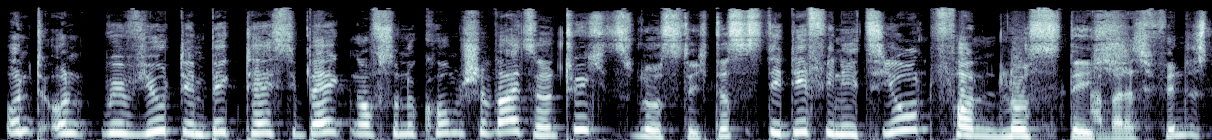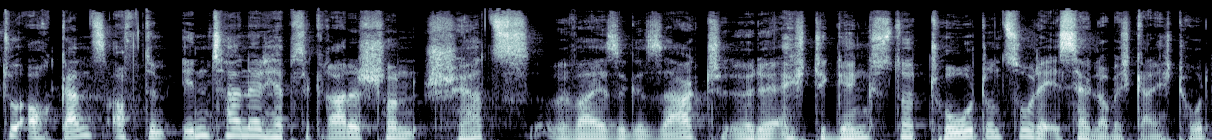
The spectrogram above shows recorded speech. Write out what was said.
und, und reviewt den Big Tasty Bacon auf so eine komische Weise. Natürlich ist es lustig. Das ist die Definition von lustig. Aber das findest du auch ganz oft im Internet. Ich habe es ja gerade schon scherzweise gesagt. Äh, der echte Gangster tot und so. Der ist ja, glaube ich, gar nicht tot.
